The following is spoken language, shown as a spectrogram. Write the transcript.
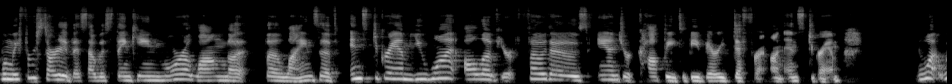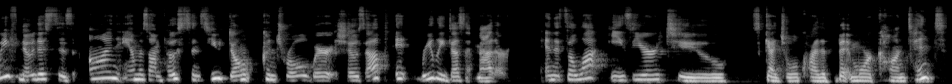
when we first started this, I was thinking more along the, the lines of Instagram. You want all of your photos and your copy to be very different on Instagram. What we've noticed is on Amazon Post, since you don't control where it shows up, it really doesn't matter. And it's a lot easier to schedule quite a bit more content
